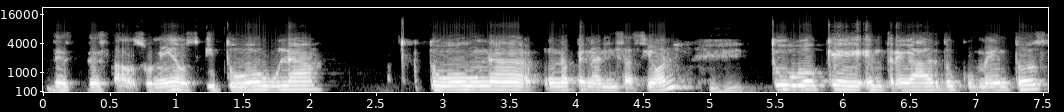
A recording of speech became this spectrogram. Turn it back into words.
de, Estados Unidos. Y tuvo una, tuvo una, una penalización, tuvo que entregar documentos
